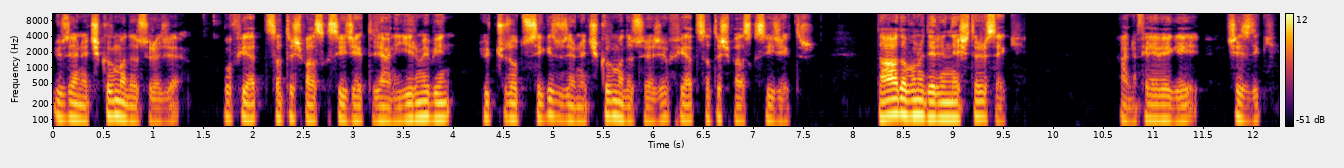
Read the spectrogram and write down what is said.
Üzerine çıkılmadığı sürece bu fiyat satış baskısı yiyecektir. Yani 20.338 üzerine çıkılmadığı sürece fiyat satış baskısı yiyecektir. Daha da bunu derinleştirirsek hani FVG çizdik.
